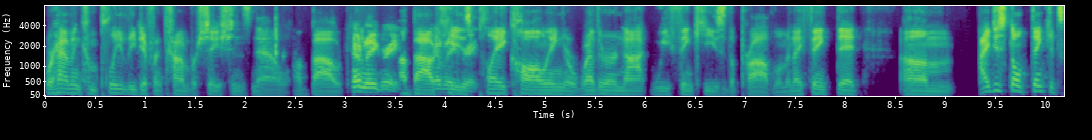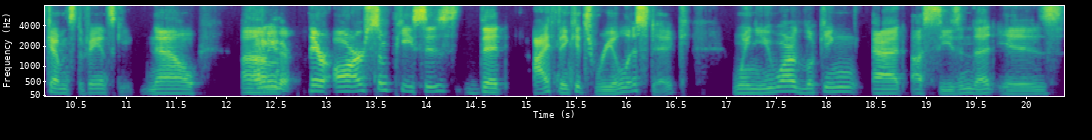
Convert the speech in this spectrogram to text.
we're having completely different conversations now about totally agree about totally his agree. play calling or whether or not we think he's the problem. And I think that um, I just don't think it's Kevin Stefanski. Now, um, either. there are some pieces that I think it's realistic when you are looking at a season that is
